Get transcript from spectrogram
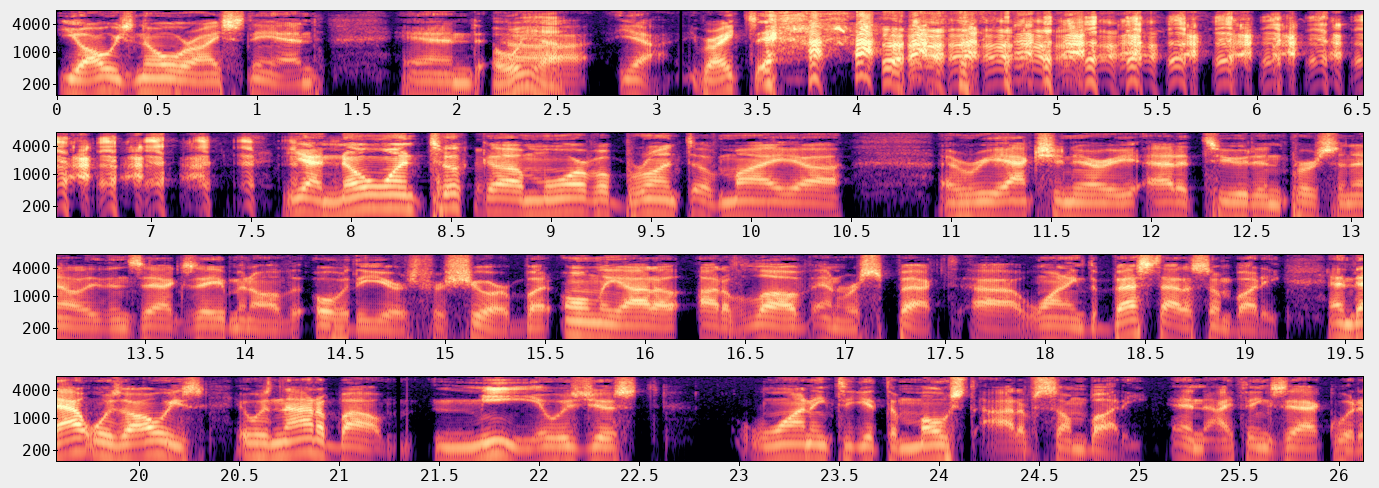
you always know where I stand. And Oh, yeah. uh, yeah, right. yeah, no one took uh, more of a brunt of my uh, uh, reactionary attitude and personality than Zach Zaidman all over the years, for sure. But only out of out of love and respect, uh, wanting the best out of somebody. And that was always. It was not about me. It was just wanting to get the most out of somebody. And I think Zach would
